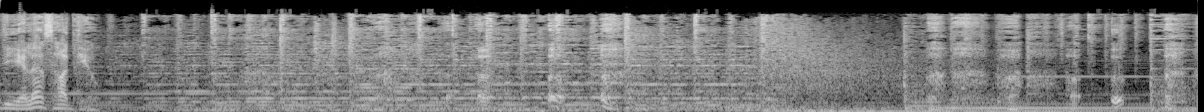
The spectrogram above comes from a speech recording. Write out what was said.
ఇది ఎలా సాధ్యం Uh, uh, uh.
